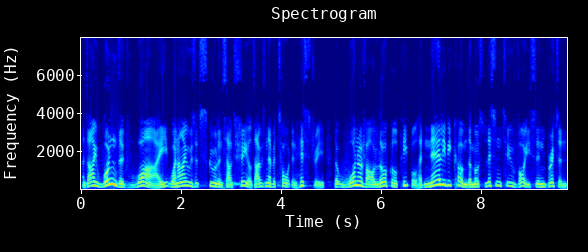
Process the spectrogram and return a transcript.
And I wondered why, when I was at school in South Shields, I was never taught in history that one of our local people had nearly become the most listened to voice in Britain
